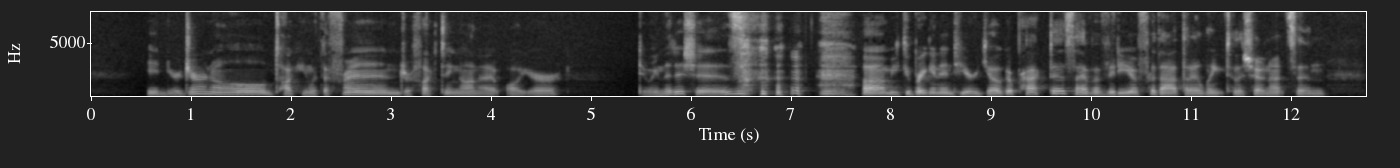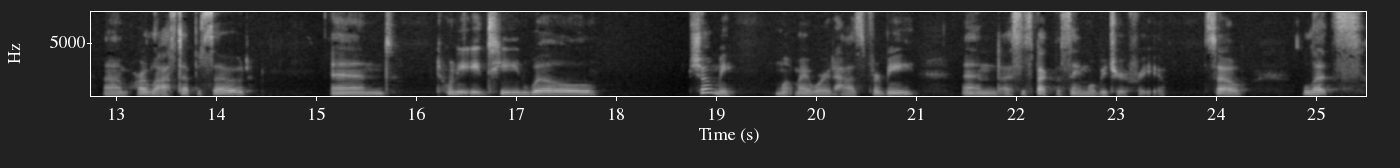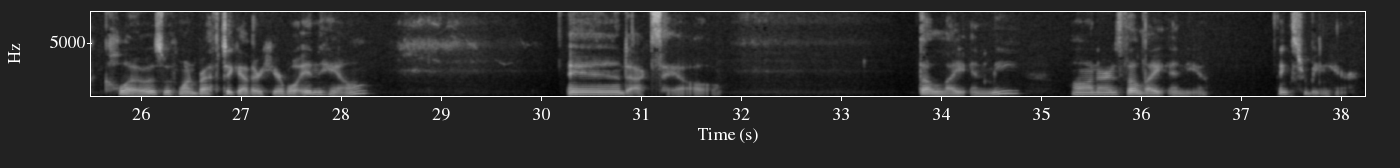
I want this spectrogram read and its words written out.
in your journal, talking with a friend, reflecting on it while you're doing the dishes. um, you could bring it into your yoga practice. I have a video for that that I linked to the show notes in um, our last episode. And 2018 will show me what my word has for me. And I suspect the same will be true for you. So let's close with one breath together here. We'll inhale and exhale. The light in me honors the light in you. Thanks for being here.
